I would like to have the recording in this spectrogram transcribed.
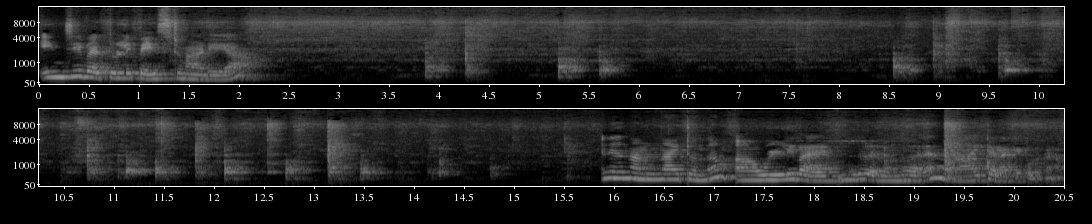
ഇഞ്ചി വെളുത്തുള്ളി പേസ്റ്റും ആഡ് ചെയ്യുക. നന്നായിട്ടൊന്ന് ഉള്ളി വഴണ്ട് വരുന്നത് വരെ നന്നായിട്ട് ഇളക്കി കൊടുക്കണം.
